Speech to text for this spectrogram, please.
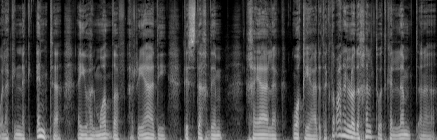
ولكنك انت أيها الموظف الريادي تستخدم خيالك وقيادتك. طبعا أنا لو دخلت وتكلمت أنا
